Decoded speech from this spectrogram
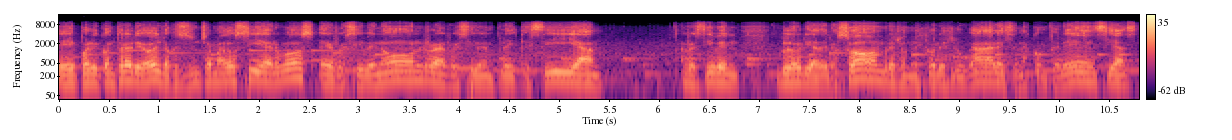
Eh, por el contrario, hoy los que son llamados siervos eh, reciben honra, reciben pleitesía, reciben gloria de los hombres, los mejores lugares en las conferencias,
